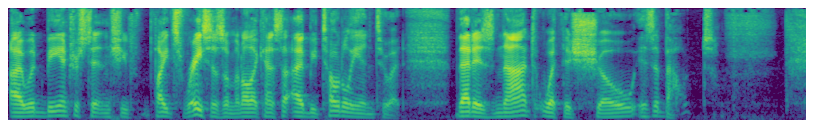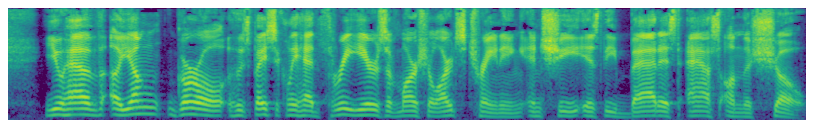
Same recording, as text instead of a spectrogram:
I would be interested and she fights racism and all that kind of stuff. I'd be totally into it. That is not what the show is about. You have a young girl who's basically had three years of martial arts training and she is the baddest ass on the show.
